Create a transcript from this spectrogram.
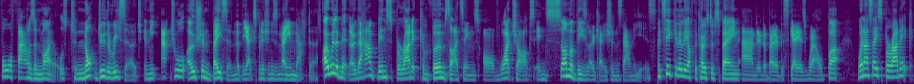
4,000 miles, to not do the research in the actual ocean basin that the expedition is named after. I will admit, though, there have been sporadic confirmed sightings of white sharks in some of these locations down the years, particularly off the coast of Spain and in the Bay of Biscay as well. But when I say sporadic,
